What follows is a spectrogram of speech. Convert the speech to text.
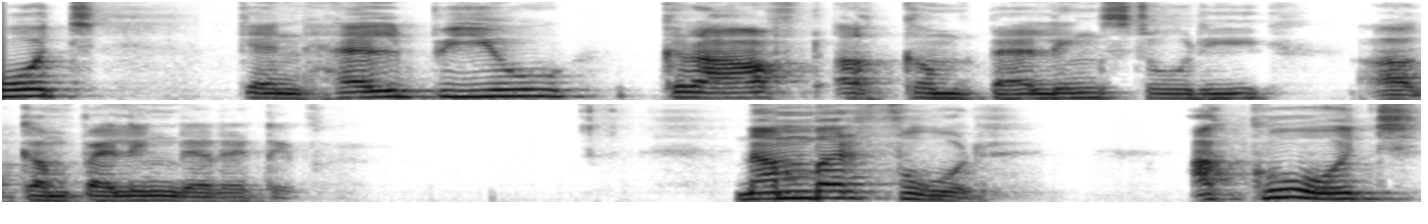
coach can help you craft a compelling story a compelling narrative Number four, a coach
